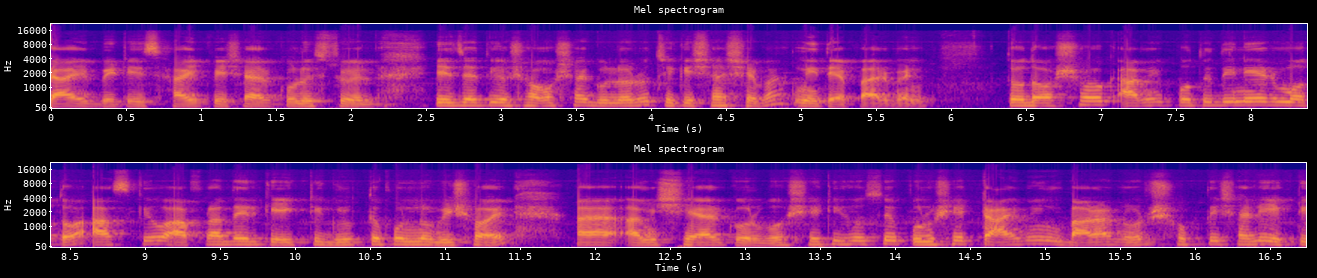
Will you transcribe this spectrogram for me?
diabetes, high pressure, cholesterol এ জাতীয় সমস্যাগুলোরও চিকিৎসা সেবা নিতে পারবেন। তো দর্শক, আমি প্রতিদিনের মতো আজকেও আপনাদেরকে একটি গুরুত্বপূর্ণ বিষয় আমি শেয়ার করব। সেটি হচ্ছে পুরুষের টাইমিং বাড়ানোর শক্তিশালী একটি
